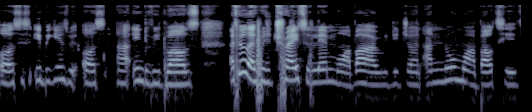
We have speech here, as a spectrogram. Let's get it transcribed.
us. It begins with us, uh, individuals. I feel like we should try to learn more about our religion and know more about it.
